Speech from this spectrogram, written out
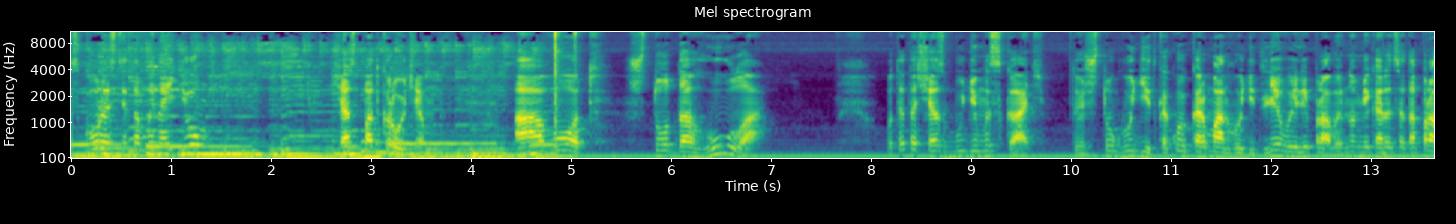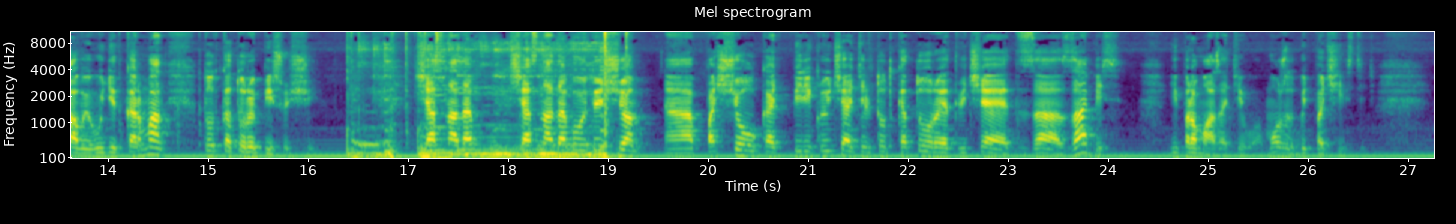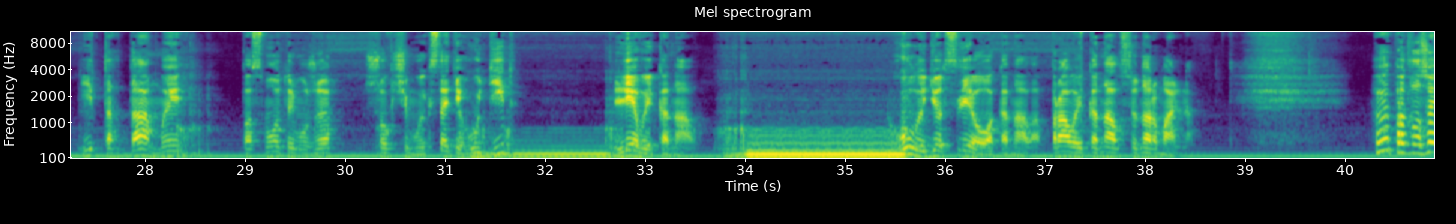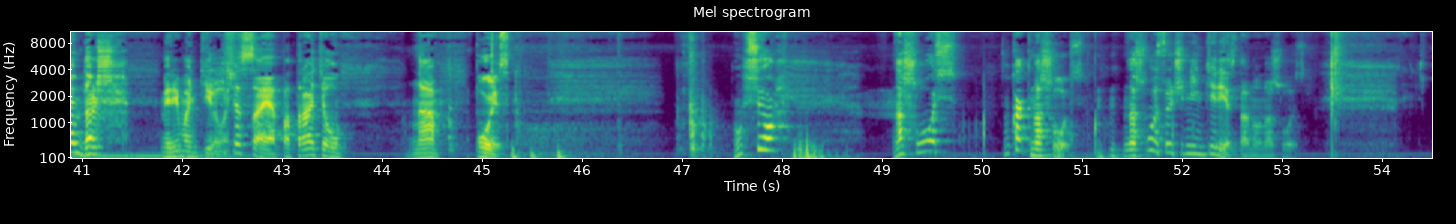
Скорость это мы найдем. Сейчас подкрутим. А вот что до гула, вот это сейчас будем искать. То есть, что гудит, какой карман гудит, левый или правый. Но мне кажется, это правый гудит карман, тот, который пишущий. Сейчас надо, сейчас надо будет еще пощелкать переключатель, тот, который отвечает за запись, и промазать его. Может быть, почистить. И тогда мы посмотрим уже, что к чему. И, кстати, гудит левый канал. Гул идет с левого канала. Правый канал все нормально. Мы продолжаем дальше ремонтировать. часа я потратил на поиск. Ну все, нашлось. Ну как нашлось? Нашлось очень интересно оно нашлось.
